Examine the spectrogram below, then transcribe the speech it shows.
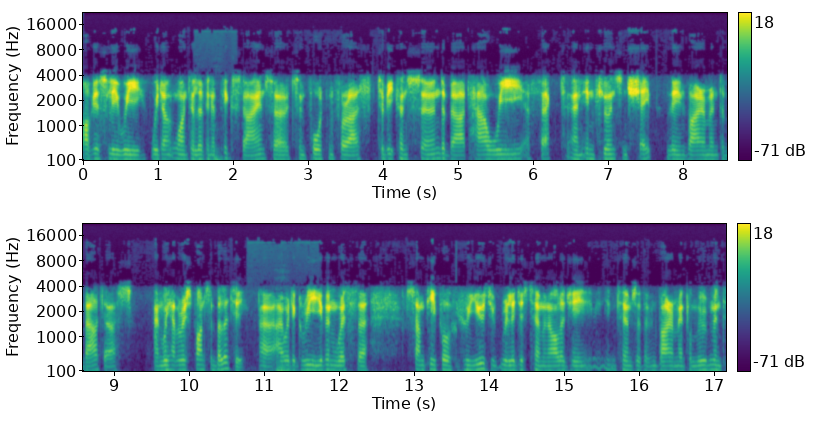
obviously, we we don't want to live in a pigsty, and so it's important for us to be concerned about how we affect and influence and shape the environment about us and we have a responsibility. Uh, I would agree even with uh, some people who use religious terminology in terms of the environmental movement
